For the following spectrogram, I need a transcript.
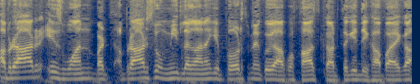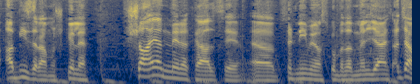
Abrar is one but Abrar से उम्मीद लगाना कि पर्थ में कोई आपको खास कारतगी दिखा पाएगा। अभी जरा मुश्किल है। शायद मेरे ख्याल से सिडनी में उसको मदद मिल जाए। अच्छा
